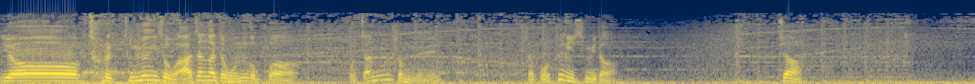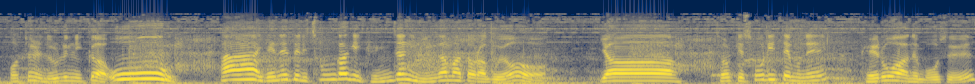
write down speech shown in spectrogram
이야 저를 두 명이서 아장아장 오는 것봐. 어, 짱 무섭네. 자 버튼이 있습니다. 자 버튼을 누르니까 오! 아 얘네들이 청각이 굉장히 민감하더라고요. 야 저렇게 소리 때문에 괴로워하는 모습.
